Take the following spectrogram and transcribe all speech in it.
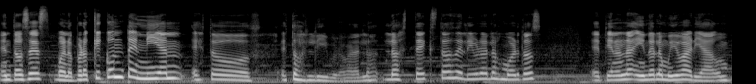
Entonces, bueno, pero ¿qué contenían estos, estos libros? Los, los textos del libro de los muertos eh, tienen una índole muy variada. Un,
